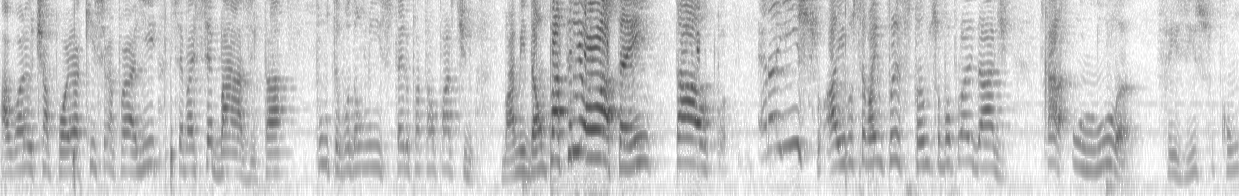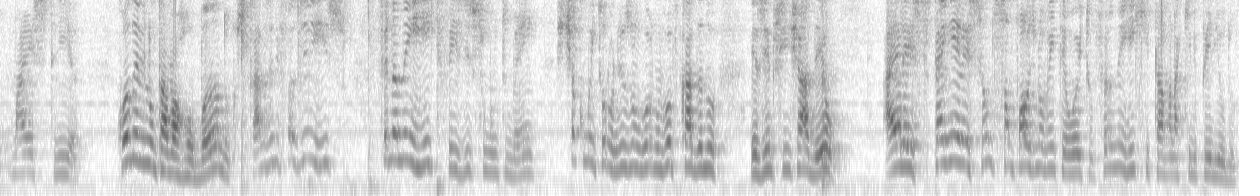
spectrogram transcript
Agora eu te apoio aqui, você me apoia ali, você vai ser base, tá? Puta, eu vou dar um ministério pra tal partido. Vai me dar um patriota, hein? Tal. Era isso. Aí você vai emprestando sua popularidade. Cara, o Lula fez isso com maestria. Quando ele não tava roubando com os caras, ele fazia isso. Fernando Henrique fez isso muito bem. A gente já comentou no News, não vou, não vou ficar dando exemplos que a gente já deu. A eleição, pega a eleição de São Paulo de 98. O Fernando Henrique estava naquele período,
